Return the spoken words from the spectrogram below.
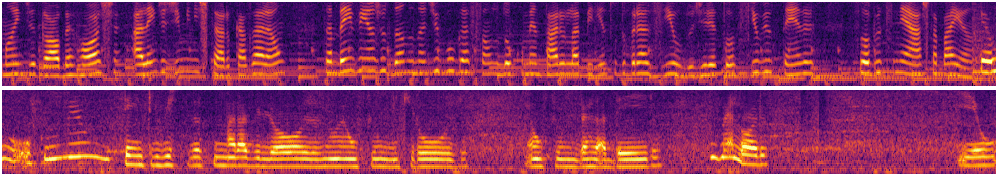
mãe de Glauber Rocha, além de administrar o casarão, também vem ajudando na divulgação do documentário Labirinto do Brasil, do diretor Silvio Tender, sobre o cineasta baiano. Eu, o filme é um, tem entrevistas assim maravilhosas, não é um filme mentiroso, é um filme verdadeiro. Um velório. E eu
